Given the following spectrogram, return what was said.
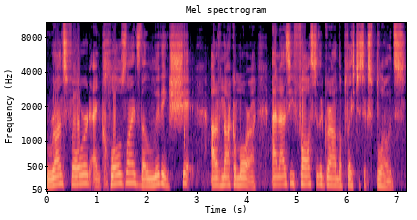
runs forward and clotheslines the living shit out of Nakamura. And as he falls to the ground, the place just explodes.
